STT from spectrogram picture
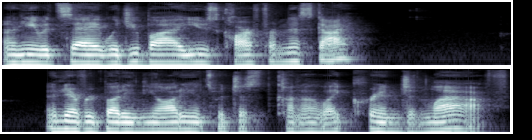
And he would say, Would you buy a used car from this guy? And everybody in the audience would just kind of like cringe and laugh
